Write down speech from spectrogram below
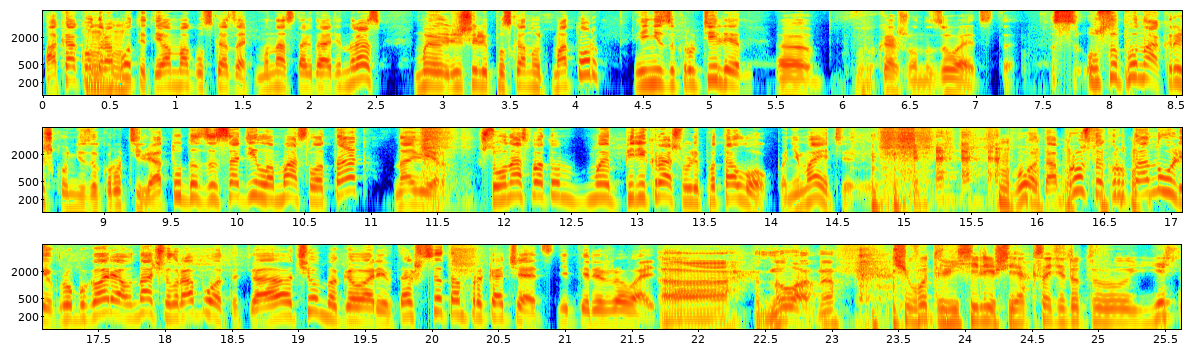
А как он угу. работает, я вам могу сказать. У нас тогда один раз мы решили пускануть мотор и не закрутили, э, как же он называется-то? С, у сапуна крышку не закрутили. Оттуда засадило масло так наверх, что у нас потом мы перекрашивали потолок, понимаете? Вот, а просто крутанули, грубо говоря, он начал работать. А о чем мы говорим? Так что все там прокачается, не переживайте. А, ну ладно. Чего ты веселишь? Я, кстати, тут э, есть,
